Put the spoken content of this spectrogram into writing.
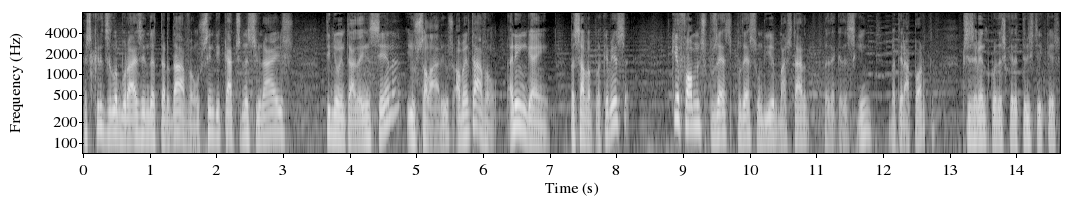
As crises laborais ainda tardavam, os sindicatos nacionais tinham entrado em cena e os salários aumentavam. A ninguém passava pela cabeça que a fome lhes pudesse, pudesse um dia mais tarde, na década seguinte, bater à porta precisamente quando as características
